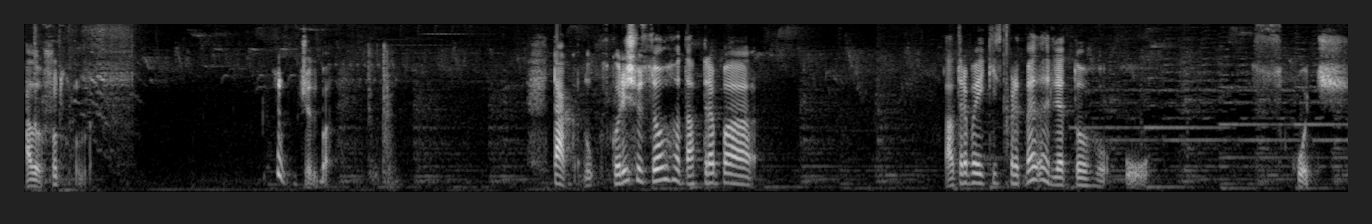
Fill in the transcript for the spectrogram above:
Але що тут? у нас? Ну. Так, ну, скоріше всього, нам треба. Нам треба якісь предмети для того. О. Скотч.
